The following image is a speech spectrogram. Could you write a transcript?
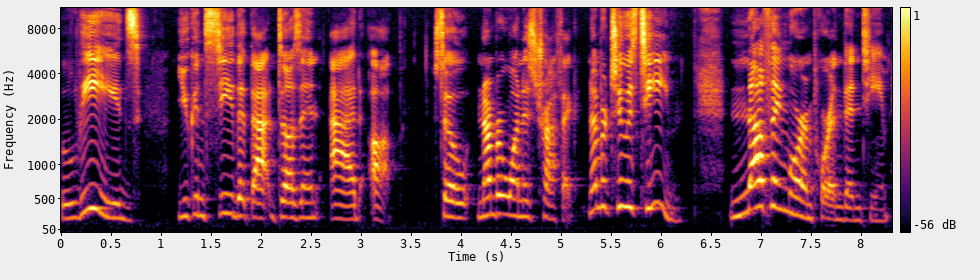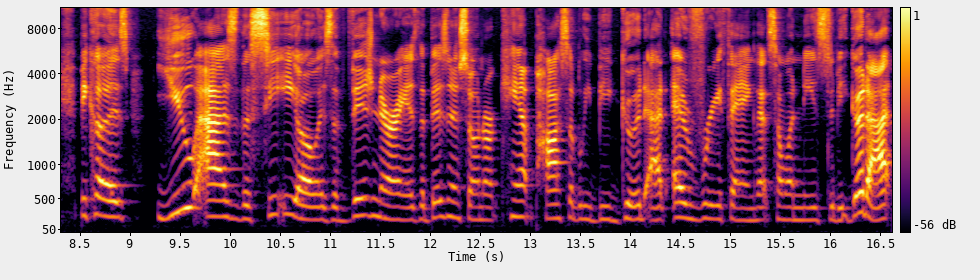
leads, you can see that that doesn't add up. So, number one is traffic. Number two is team. Nothing more important than team because you, as the CEO, as the visionary, as the business owner, can't possibly be good at everything that someone needs to be good at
